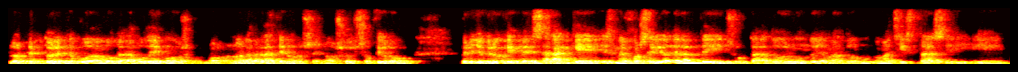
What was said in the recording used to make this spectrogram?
los sectores que puedan votar a Podemos. No, no, la verdad es que no lo sé, no soy sociólogo, pero yo creo que pensarán que es mejor seguir adelante e insultar a todo el mundo, llamar a todo el mundo machistas y,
